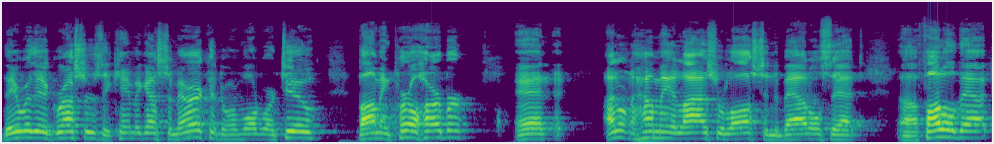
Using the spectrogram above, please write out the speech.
They were the aggressors. They came against America during World War II, bombing Pearl Harbor. And I don't know how many lives were lost in the battles that uh, followed that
